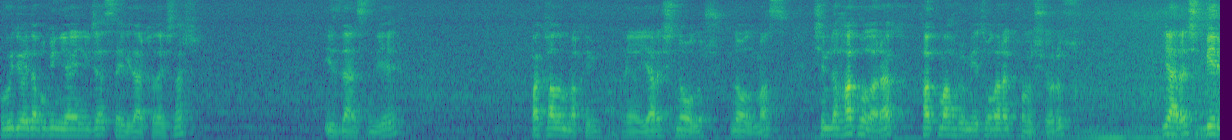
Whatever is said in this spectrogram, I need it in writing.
Bu videoyu da bugün yayınlayacağız sevgili arkadaşlar. İzlensin diye. Bakalım bakayım e, yarış ne olur ne olmaz. Şimdi hak olarak, hak mahrumiyeti olarak konuşuyoruz. Yarış 1-1.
